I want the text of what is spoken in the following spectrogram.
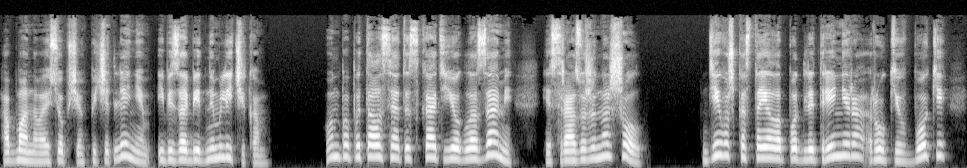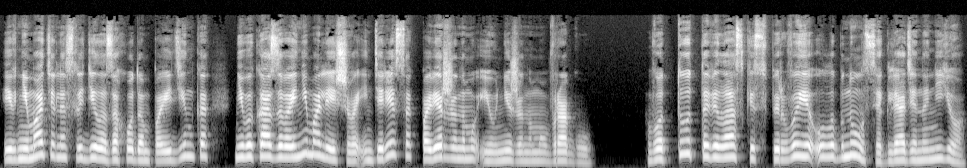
обманываясь общим впечатлением и безобидным личиком. Он попытался отыскать ее глазами и сразу же нашел. Девушка стояла подле тренера, руки в боки, и внимательно следила за ходом поединка, не выказывая ни малейшего интереса к поверженному и униженному врагу. Вот тут-то Веласкес впервые улыбнулся, глядя на нее.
